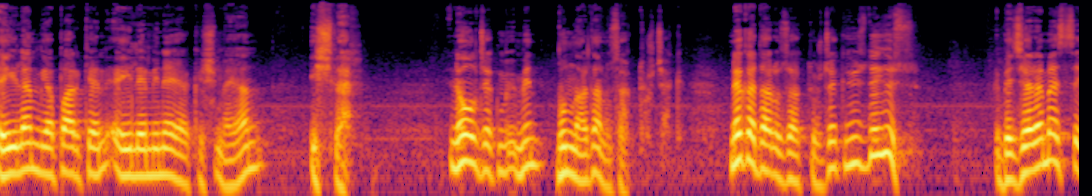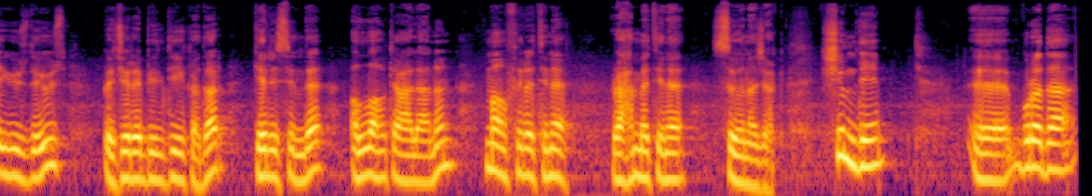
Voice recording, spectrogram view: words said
eylem yaparken eylemine yakışmayan işler. Ne olacak mümin? Bunlardan uzak duracak. Ne kadar uzak duracak? Yüzde yüz. Beceremezse yüzde yüz, becerebildiği kadar gerisinde Allahu Teala'nın mağfiretine, rahmetine sığınacak. Şimdi e, burada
